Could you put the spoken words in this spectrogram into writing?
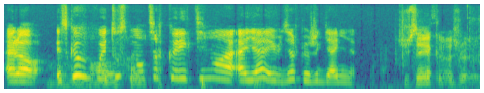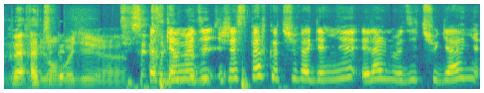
Alors, est-ce que vous Bravo, pouvez tous Fred. mentir collectivement à Aya et lui dire que je gagne? Tu sais que je, je Mais, vais ah, lui tu- envoyer. euh, Tu sais Parce qu'elle me dit j'espère que tu vas gagner et là elle me dit tu gagnes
